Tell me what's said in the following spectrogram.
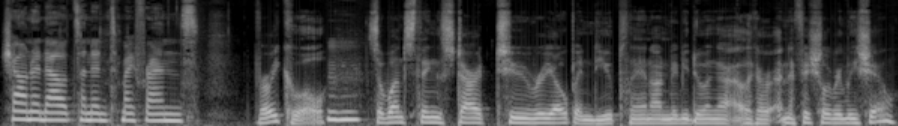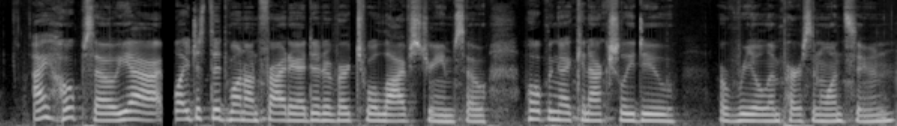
shouting it out, sending it to my friends. Very cool. Mm-hmm. So once things start to reopen, do you plan on maybe doing a, like a, an official release show? I hope so. Yeah. Well, I just did one on Friday. I did a virtual live stream, so I'm hoping I can actually do a real in person one soon.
